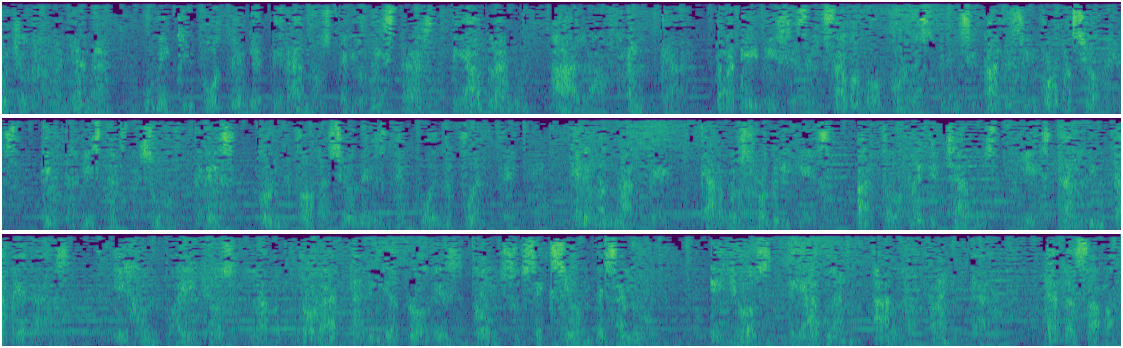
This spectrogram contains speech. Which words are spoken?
8 de la mañana, un equipo de veteranos periodistas te hablan a la franca para que inicies el sábado con las principales informaciones, entrevistas de su interés con informaciones de buena fuente. Germán Marte, Carlos Rodríguez, Bartolomé de Chams y Starlin Taveras. Y junto a ellos, la doctora Talía Flores con su sección de salud. Ellos te hablan a la franca cada sábado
